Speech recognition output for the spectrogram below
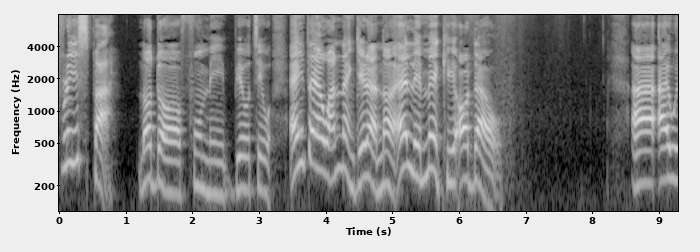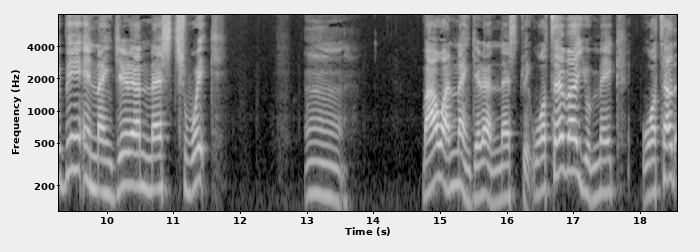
free spa lọ́dọ̀ Fúnmi Beauty ẹ̀yin tẹ́ ẹ wà ní Nàìjíríà náà ẹ lè make order o. Uh, I will be in Nigeria next week. Mm. Màá wà ní Nigeria next week. Whatever you make, whatever,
